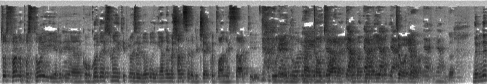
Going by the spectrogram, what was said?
to stvarno postoji, jer e, koliko god da su meni ti proizvodi dobili, ja nema šanse da bi čekao 12 sati Da, u da, redu ono na, otvaranju, da, nema, da, nema da, da, da, da, da. Da. Ne, ne,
